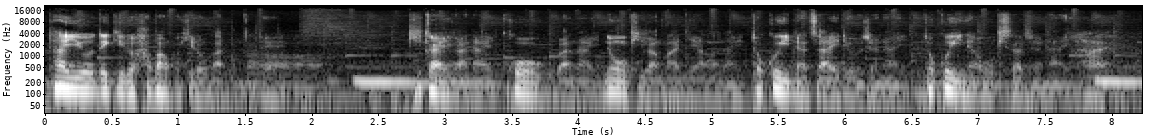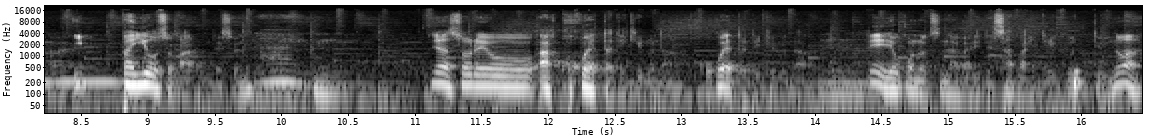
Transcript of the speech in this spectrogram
対応できる幅も広がるので。機械がない工具がない納期が間に合わない得意な材料じゃない得意な大きさじゃない、い、っぱい要素があるんですよね、うん。じゃあそれをあここやったらできるなここやったらできるな、で横のつながりでさばいていくっていうのは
